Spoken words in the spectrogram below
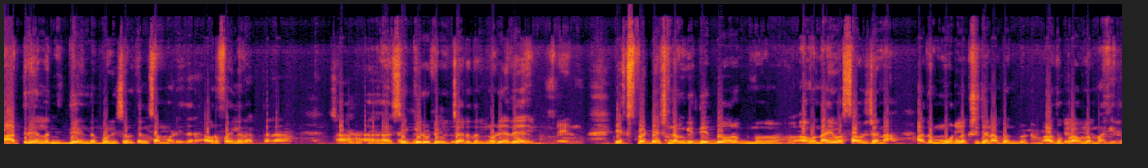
ರಾತ್ರಿ ಎಲ್ಲ ನಿದ್ದೆ ಇಲ್ಲದೆ ಪೊಲೀಸರು ಕೆಲಸ ಮಾಡಿದ್ದಾರೆ. ಅವ್ರು ಫೈಲರ್ ಆಗ್ತಾರ? ಸೆಕ್ಯೂರಿಟಿ ವಿಚಾರದಲ್ಲಿ ನೋಡಿ ಅದೇ ಎಕ್ಸ್ಪೆಕ್ಟೇಷನ್ ನಮ್ಗೆ ಇದ್ದಿದ್ದು ಒಂದು ಐವತ್ತು ಸಾವಿರ ಜನ ಆದ್ರೆ ಮೂರು ಲಕ್ಷ ಜನ ಬಂದ್ಬಿಟ್ರು. ಅದು ಪ್ರಾಬ್ಲಮ್ ಆಗಿದೆ.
